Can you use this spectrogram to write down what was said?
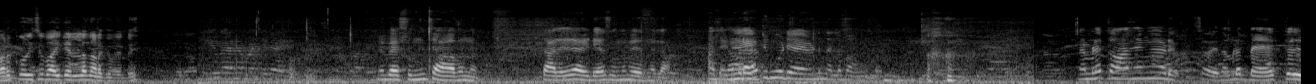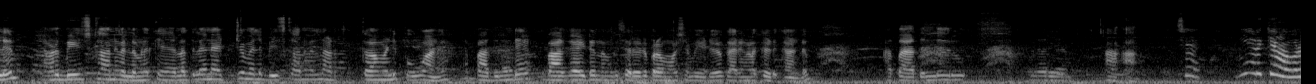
വർക്ക് ഒഴിച്ച് ബാക്കി എല്ലാം നടക്കുന്നുണ്ട്. ഞാൻ വിശന്ന് ചാവുന്നു. തലയിൽ ഐഡിയാസ് ഒന്നും വരുന്നില്ല. നമ്മുടെ കാഞ്ഞങ്ങാട് സോറി നമ്മുടെ ബേക്കലിൽ നമ്മുടെ ബീച്ച് കാർണിവൽ നമ്മുടെ കേരളത്തിലെ തന്നെ ഏറ്റവും വലിയ ബീച്ച് കാർണിവൽ നടക്കാൻ വേണ്ടി പോവാണ്. അപ്പോൾ അതിന്റെ ഭാഗമായിട്ട് നമുക്ക് ചെറിയൊരു പ്രൊമോഷൻ വീഡിയോ കാര്യങ്ങളൊക്കെ എടുക്കാണ്ട് അപ്പോൾ അതിന്റെ ഒരു എന്താ പറയുക ആ ആ. നീ ഇടയ്ക്ക് ക്യാമറ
